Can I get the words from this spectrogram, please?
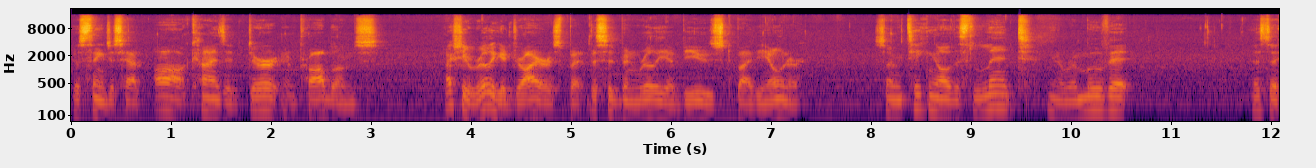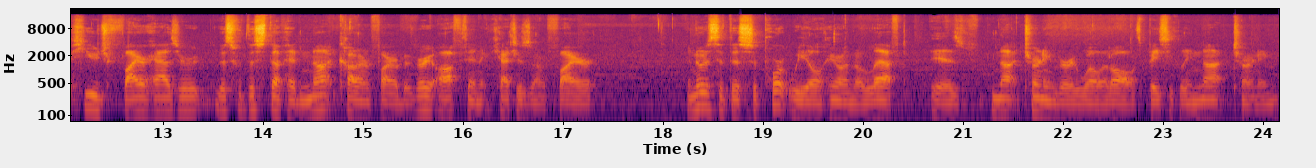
This thing just had all kinds of dirt and problems actually really good dryers, but this had been really abused by the owner. So I'm taking all this lint, going to remove it. This is a huge fire hazard. This, this stuff had not caught on fire, but very often it catches on fire. And notice that this support wheel here on the left is not turning very well at all. It's basically not turning.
